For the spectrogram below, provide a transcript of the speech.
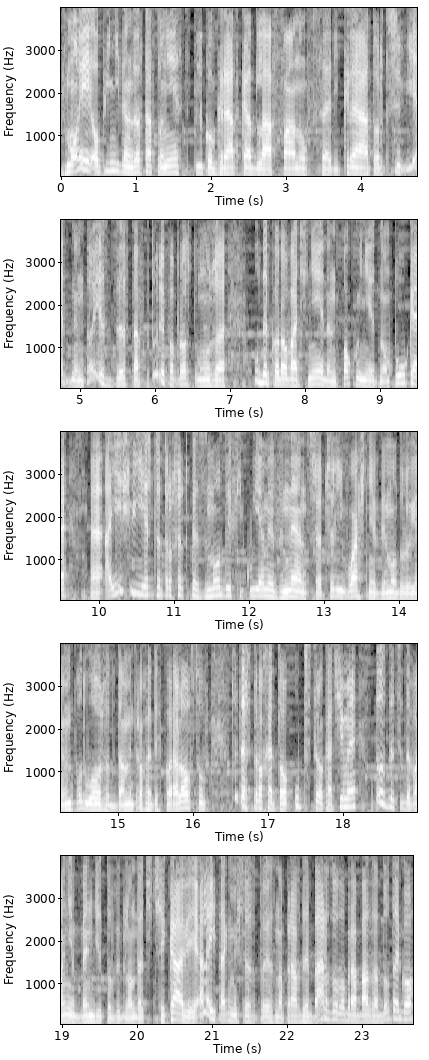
W mojej opinii ten zestaw to nie jest tylko gratka dla fanów serii Creator 3 w jednym. To jest zestaw, który po prostu może udekorować nie jeden pokój, nie jedną półkę. E, A jeśli jeszcze troszeczkę zmodyfikujemy wnętrze, czyli właśnie wymodulujemy podłoże, dodamy trochę tych koralowców, czy też trochę to upstrokacimy, to zdecydowanie będzie to wyglądać ciekawiej. Ale i tak myślę, że to jest naprawdę bardzo dobra baza do tego,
